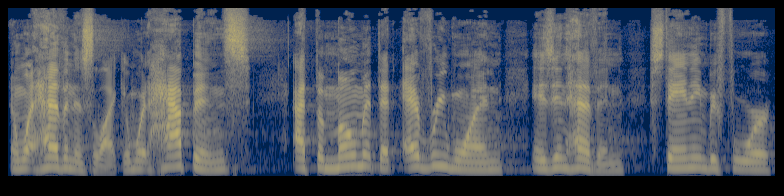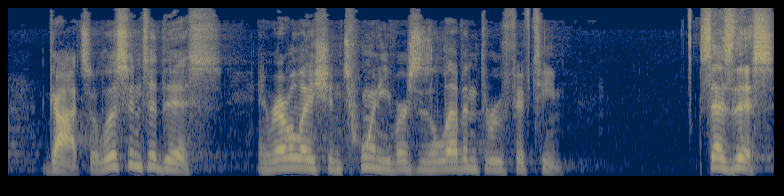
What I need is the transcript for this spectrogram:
and what heaven is like and what happens at the moment that everyone is in heaven standing before God. So listen to this in Revelation 20, verses 11 through 15. It says this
